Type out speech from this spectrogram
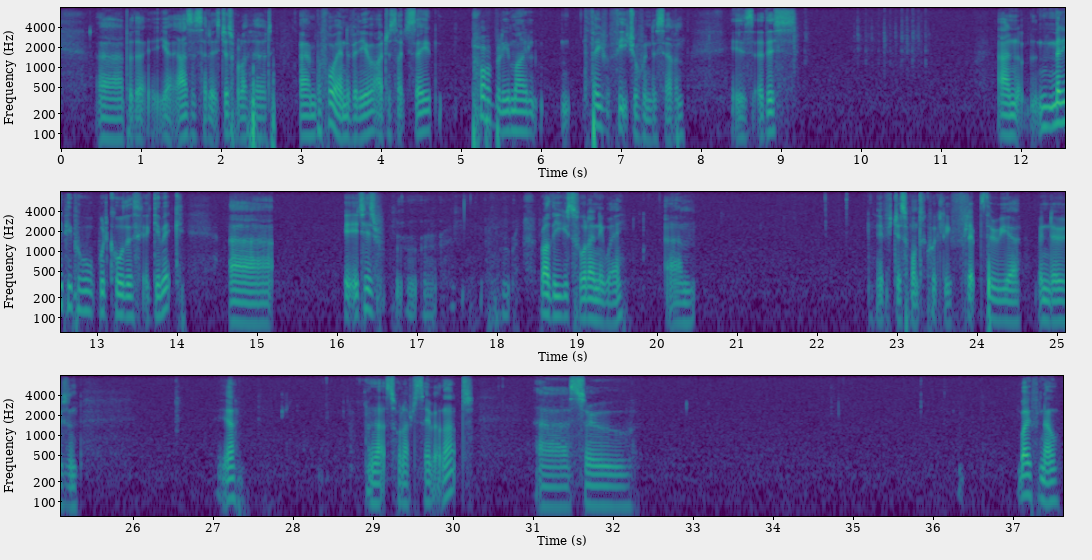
uh, but the, yeah, as I said, it's just what I've heard. Um, before I end the video, I'd just like to say probably my favourite feature of Windows 7 is uh, this. And many people would call this a gimmick. Uh, it, it is rather useful anyway. Um, if you just want to quickly flip through your windows and yeah and that's all I have to say about that uh, so bye for now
